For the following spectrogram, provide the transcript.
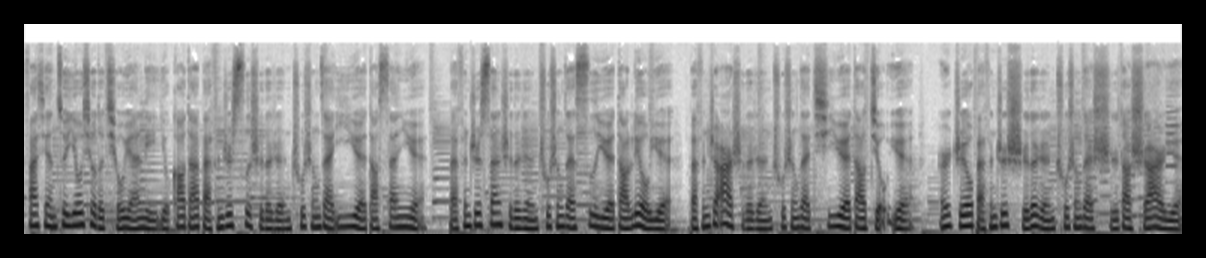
发现最优秀的球员里有高达百分之四十的人出生在一月到三月，百分之三十的人出生在四月到六月，百分之二十的人出生在七月到九月，而只有百分之十的人出生在十到十二月。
